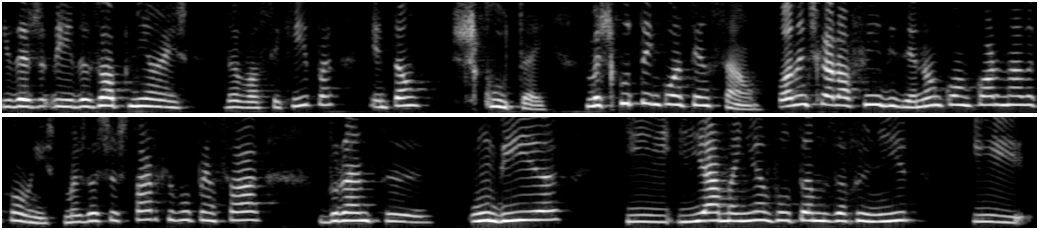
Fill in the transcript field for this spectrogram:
e das, e das opiniões da vossa equipa, então escutem. Mas escutem com atenção. Podem chegar ao fim e dizer: Não concordo nada com isto, mas deixa estar que eu vou pensar durante um dia e, e amanhã voltamos a reunir e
